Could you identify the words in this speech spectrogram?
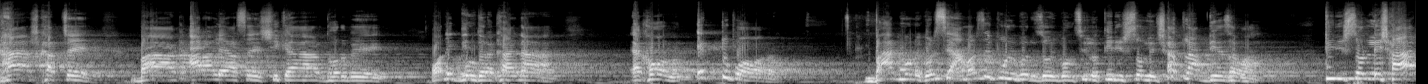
ঘাস খাচ্ছে, বাঘ আড়ালে আছে, শিকার ধরবে অনেক দিন ধরে খায় না। এখন একটু পর বাঘ মনে করছে, আমার যে পূর্বের জৈবন ছিল, তিরিশ, চল্লিশ হাত লাভ দিয়ে যাওয়া। তিরিশ, চল্লিশ হাত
